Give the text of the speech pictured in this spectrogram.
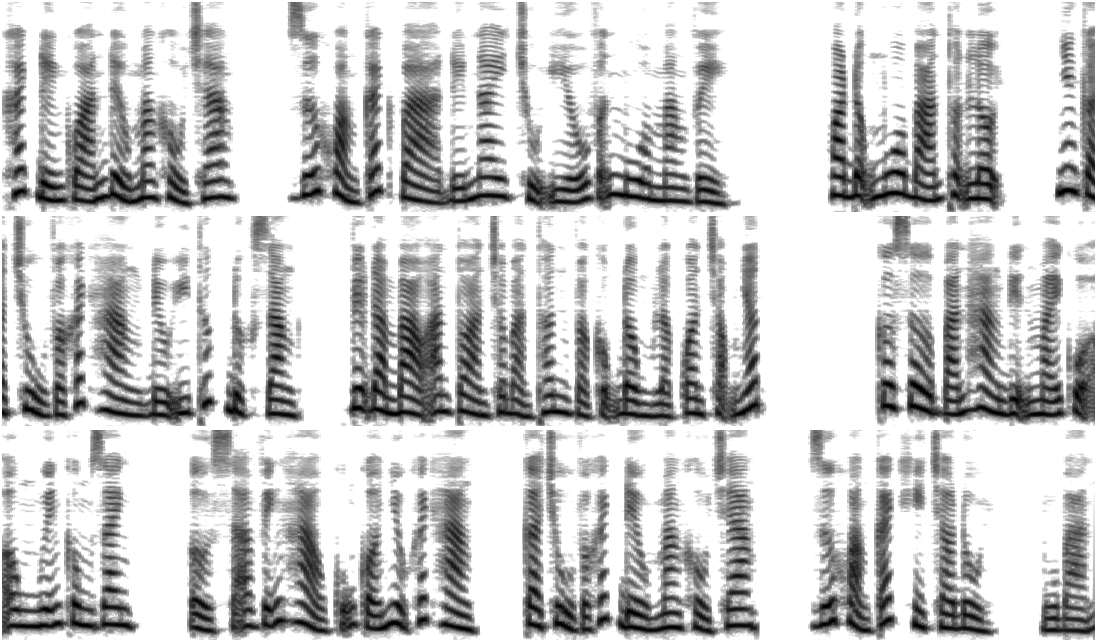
Khách đến quán đều mang khẩu trang, giữ khoảng cách và đến nay chủ yếu vẫn mua mang về. Hoạt động mua bán thuận lợi, nhưng cả chủ và khách hàng đều ý thức được rằng việc đảm bảo an toàn cho bản thân và cộng đồng là quan trọng nhất. Cơ sở bán hàng điện máy của ông Nguyễn Công Danh ở xã Vĩnh Hảo cũng có nhiều khách hàng, cả chủ và khách đều mang khẩu trang, giữ khoảng cách khi trao đổi, mua bán.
